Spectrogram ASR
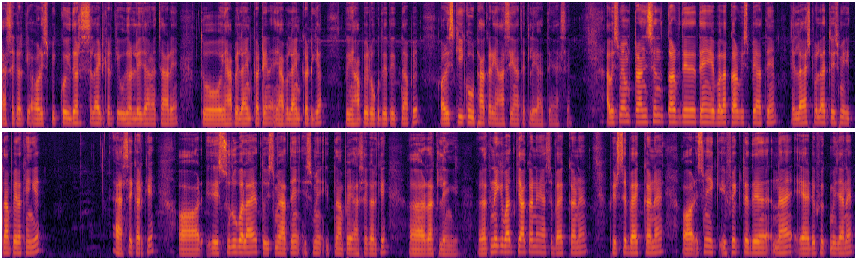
ऐसे करके और इस पिक को इधर से स्लाइड करके उधर ले जाना चाह रहे हैं। तो यहाँ पे लाइन कटे ना, यहाँ पे लाइन कट गया तो यहाँ पे रोक देते इतना पे और इस की को उठाकर यहाँ से यहाँ तक ले आते हैं ऐसे। अब इसमें हम ट्रांजिशन कर्व दे देते हैं, ये वाला कर्व इस पर आते हैं लास्ट वाला है तो इसमें इतना पे रखेंगे। ऐसे करके और ये शुरू वाला है तो इसमें आते हैं, इसमें इतना पे ऐसे करके रख लेंगे। रखने के बाद क्या करना है यहाँ से बैक करना है, फिर से बैक करना है और इसमें एक इफ़ेक्ट देना है एड इफ़ेक्ट में जाना है,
